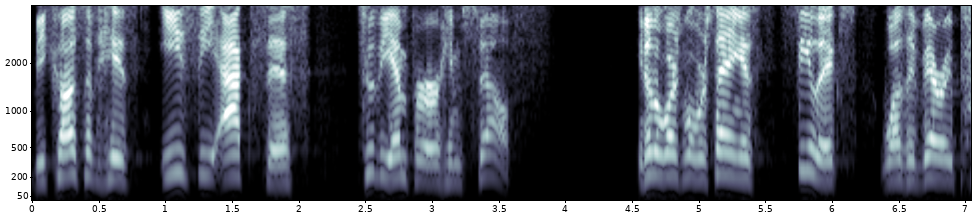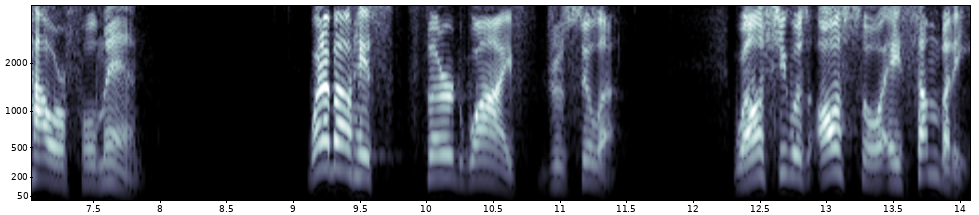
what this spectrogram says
because of his easy access to the emperor himself. In other words, what we're saying is Felix was a very powerful man. What about his third wife, Drusilla? Well, she was also a somebody.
